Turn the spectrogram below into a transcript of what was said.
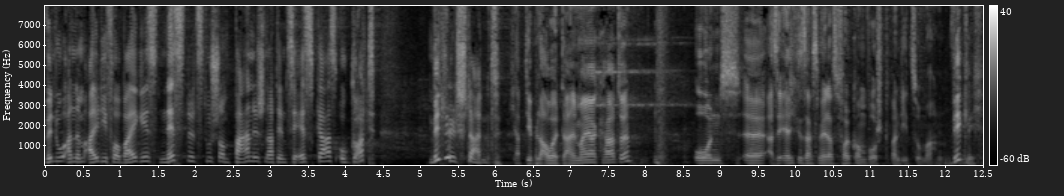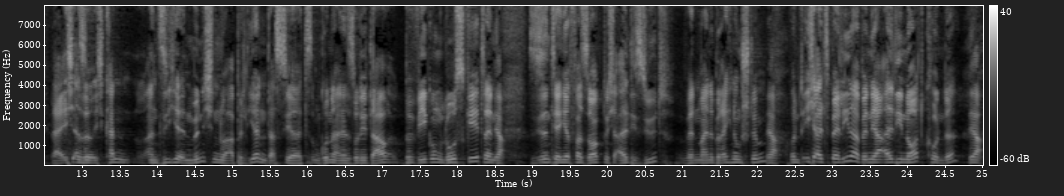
wenn du an einem Aldi vorbeigehst, nestelst du schon panisch nach dem CS-Gas. Oh Gott, Mittelstand. Ich habe die blaue Dallmayr-Karte. Und äh, also ehrlich gesagt ist mir das vollkommen wurscht, wann die zumachen. Wirklich. Ja, ich, also ich kann an Sie hier in München nur appellieren, dass hier jetzt im Grunde eine Solidarbewegung losgeht, denn Ja. Sie sind ja hier versorgt durch Aldi Süd, wenn meine Berechnungen stimmen. Ja. Und ich als Berliner bin ja Aldi Nordkunde. Ja.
